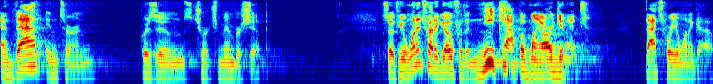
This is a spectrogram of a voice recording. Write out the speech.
And that, in turn, presumes church membership. So if you want to try to go for the kneecap of my argument, that's where you want to go.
